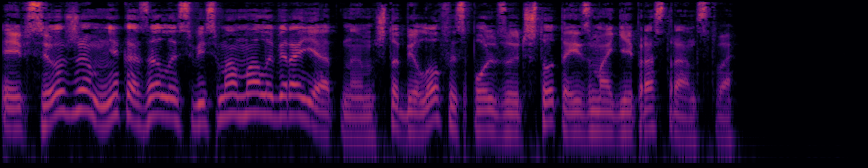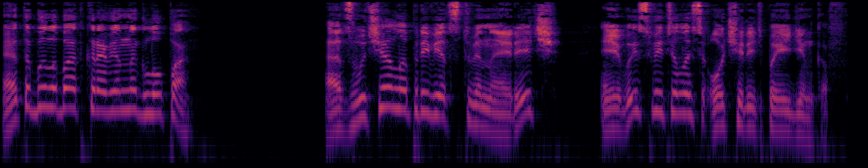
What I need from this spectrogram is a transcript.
И все же мне казалось весьма маловероятным, что Белов использует что-то из магии пространства. Это было бы откровенно глупо. Отзвучала приветственная речь, и высветилась очередь поединков.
